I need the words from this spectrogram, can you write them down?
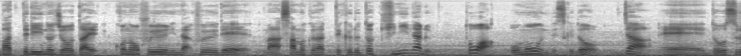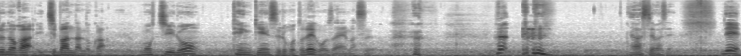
バッテリーの状態この冬にな冬で、まあ、寒くなってくると気になるとは思うんですけどじゃあ、えー、どうするのが一番なのか。もちろん点検することでございます。あすいません。で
